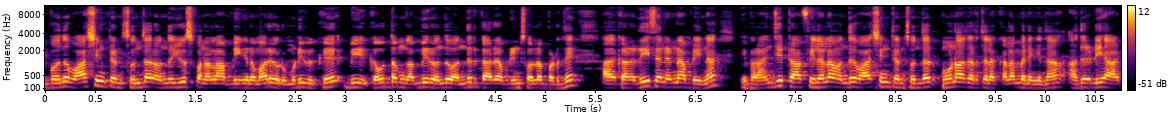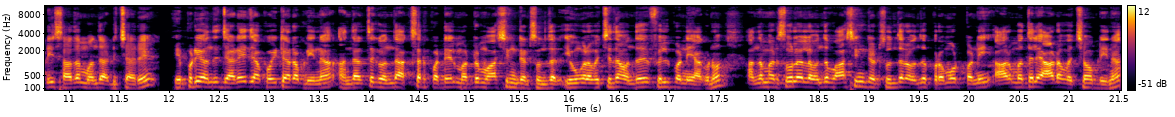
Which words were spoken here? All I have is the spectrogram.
இப்போ வந்து வாஷிங்டன் சுந்தர் வந்து யூஸ் பண்ணலாம் அப்படிங்கிற மாதிரி ஒரு முடிவுக்கு பி கௌதம் கம்பீர் வந்து வந்திருக்காரு அப்படின்னு சொல்லப்படுது. அதுக்கான ரீசன் என்ன அப்படின்னா இப்போ ரஞ்சி டிராஃபிலலாம் வந்து வாஷிங்டன் சுந்தர் மூணாவது இடத்துல களமிறங்கி தான் அதிரடியாக அடி சதம் வந்து அடிச்சாரு. எப்படி எப்படி வந்து ஜடேஜா போயிட்டார் அப்படின்னா அந்த இடத்துக்கு வந்து அக்சர் பட்டேல் மற்றும் வாஷிங்டன் சுந்தர் இவங்கள வச்சு தான் வந்து ஃபில் பண்ணி ஆகணும். அந்த மாதிரி சூழலில் வந்து வாஷிங்டன் சுந்தரை வந்து ப்ரொமோட் பண்ணி ஆரம்பத்திலே ஆட வச்சோம் அப்படின்னா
